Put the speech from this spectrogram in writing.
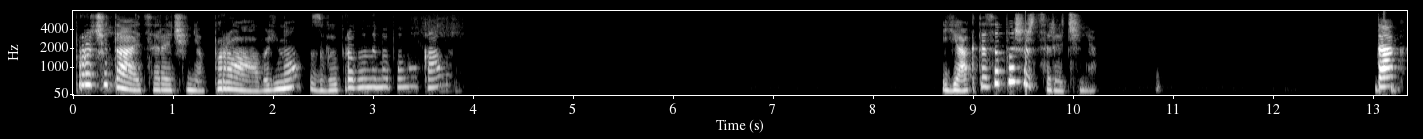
Прочитай це речення правильно з виправленими помилками. Як ти запишеш це речення? Так,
